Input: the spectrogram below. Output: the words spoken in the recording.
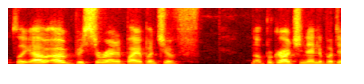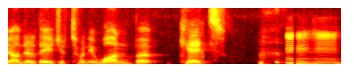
It's like I, I would be surrounded by a bunch of, not begrudging anybody under the age of 21, but kids. hmm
